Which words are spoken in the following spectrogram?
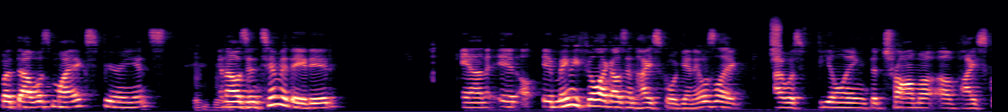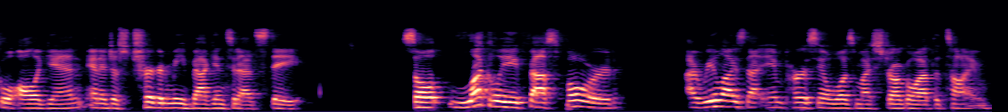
but that was my experience, and I mm-hmm. was intimidated, and it it made me feel like I was in high school again. It was like I was feeling the trauma of high school all again, and it just triggered me back into that state. So luckily, fast forward, I realized that in person was my struggle at the time.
